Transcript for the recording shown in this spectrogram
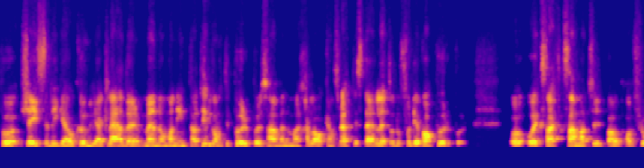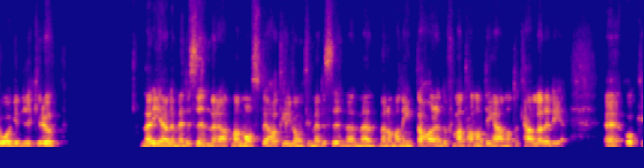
på kejserliga och kungliga kläder, men om man inte har tillgång till purpur så använder man scharlakansrött istället och då får det vara purpur. Och, och exakt samma typ av, av, frågor dyker upp när det gäller mediciner, att man måste ha tillgång till medicinen, men, men om man inte har den, då får man ta någonting annat och kalla det det. Eh, och,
